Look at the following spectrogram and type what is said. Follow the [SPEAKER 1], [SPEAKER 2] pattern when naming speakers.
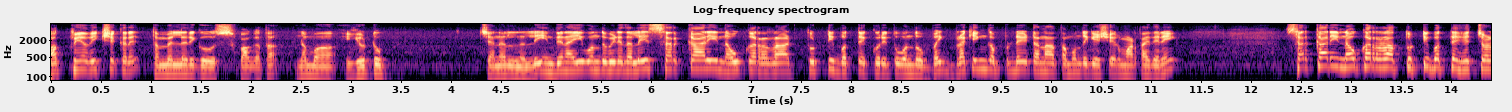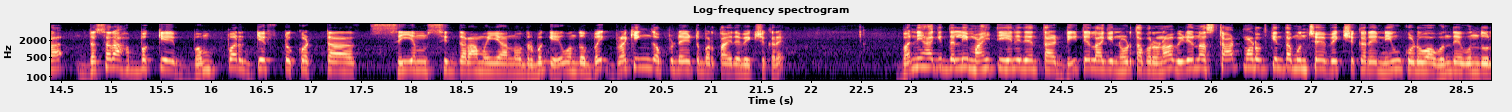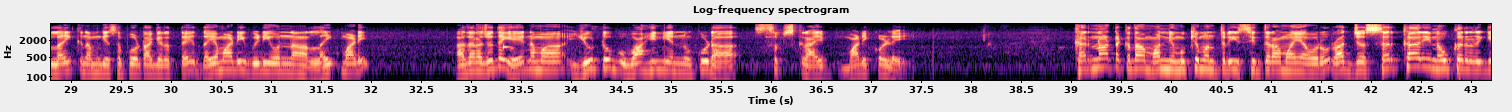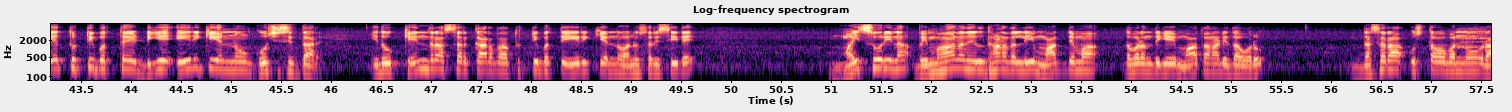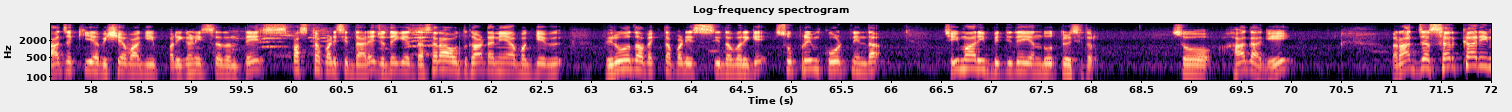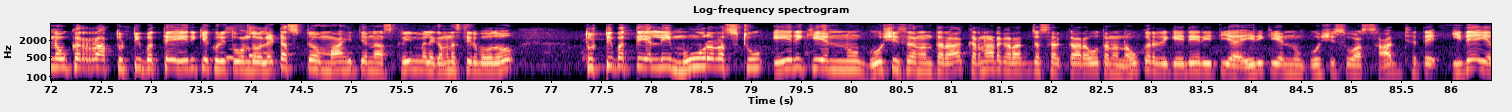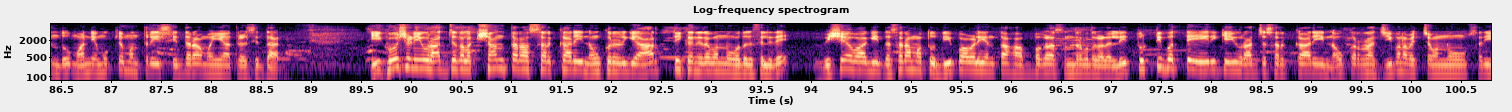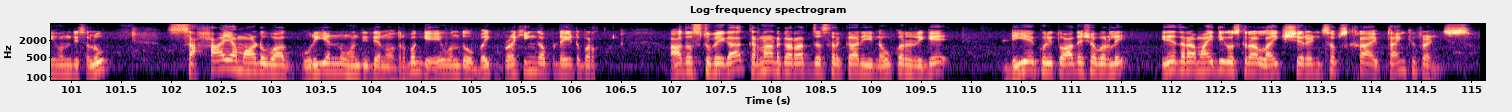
[SPEAKER 1] ಆತ್ಮೀಯ ವೀಕ್ಷಕರೇ, ತಮ್ಮೆಲ್ಲರಿಗೂ ಸ್ವಾಗತ. ನಮ್ಮ ಯೂಟ್ಯೂಬ್ ಚಾನೆಲ್ನಲ್ಲಿ ಇಂದಿನ ಈ ಒಂದು ವಿಡಿಯೋದಲ್ಲಿ ಸರ್ಕಾರಿ ನೌಕರರ ತುಟ್ಟಿ ಬತ್ತೆ ಕುರಿತು ಒಂದು ಬೈಕ್ ಬ್ರೇಕಿಂಗ್ ಅಪ್ಡೇಟನ್ನು ತಮ್ಮೊಂದಿಗೆ ಶೇರ್ ಮಾಡ್ತಾ ಇದ್ದೀನಿ. ಸರ್ಕಾರಿ ನೌಕರರ ತುಟ್ಟಿ ಬತ್ತೆ ಹೆಚ್ಚಳ, ದಸರಾ ಹಬ್ಬಕ್ಕೆ ಬಂಪರ್ ಗಿಫ್ಟ್ ಕೊಟ್ಟ ಸಿ ಎಂ ಸಿದ್ದರಾಮಯ್ಯ ಅನ್ನೋದ್ರ ಬಗ್ಗೆ ಒಂದು ಬೈಕ್ ಬ್ರೇಕಿಂಗ್ ಅಪ್ಡೇಟ್ ಬರ್ತಾ ಇದೆ ವೀಕ್ಷಕರೇ. ಬನ್ನಿ, ಹಾಗಿದ್ದಲ್ಲಿ ಮಾಹಿತಿ ಏನಿದೆ ಅಂತ ಡೀಟೇಲ್ ಆಗಿ ನೋಡ್ತಾ ಬರೋಣ. ವಿಡಿಯೋನ ಸ್ಟಾರ್ಟ್ ಮಾಡೋದಕ್ಕಿಂತ ಮುಂಚೆ ವೀಕ್ಷಕರೇ, ನೀವು ಕೊಡುವ ಒಂದೇ ಒಂದು ಲೈಕ್ ನಮಗೆ ಸಪೋರ್ಟ್ ಆಗಿರುತ್ತೆ. ದಯಮಾಡಿ ವಿಡಿಯೋವನ್ನು ಲೈಕ್ ಮಾಡಿ. ಅದರ ಜೊತೆಗೆ ನಮ್ಮ ಯೂಟ್ಯೂಬ್ ವಾಹಿನಿಯನ್ನು ಕೂಡ ಸಬ್ಸ್ಕ್ರೈಬ್ ಮಾಡಿಕೊಳ್ಳಿ. ಕರ್ನಾಟಕದ ಮಾನ್ಯ ಮುಖ್ಯಮಂತ್ರಿ ಸಿದ್ದರಾಮಯ್ಯ ಅವರು ರಾಜ್ಯ ಸರ್ಕಾರಿ ನೌಕರರಿಗೆ ತುಟ್ಟಿ ಭತ್ಯೆ ಡಿಎ ಏರಿಕೆಯನ್ನು ಘೋಷಿಸಿದ್ದಾರೆ. ಇದು ಕೇಂದ್ರ ಸರ್ಕಾರದ ತುಟ್ಟಿ ಭತ್ಯೆ ಏರಿಕೆಯನ್ನು ಅನುಸರಿಸಿದೆ. ಮೈಸೂರಿನ ವಿಮಾನ ನಿಲ್ದಾಣದಲ್ಲಿ ಮಾಧ್ಯಮದವರೊಂದಿಗೆ ಮಾತನಾಡಿದ ಅವರು, ದಸರಾ ಉತ್ಸವವನ್ನು ರಾಜಕೀಯ ವಿಷಯವಾಗಿ ಪರಿಗಣಿಸದಂತೆ ಸ್ಪಷ್ಟಪಡಿಸಿದ್ದಾರೆ. ಜೊತೆಗೆ ದಸರಾ ಉದ್ಘಾಟನೆಯ ಬಗ್ಗೆ ವಿರೋಧ ವ್ಯಕ್ತಪಡಿಸಿದವರಿಗೆ ಸುಪ್ರೀಂ ಕೋರ್ಟ್ನಿಂದ ಚೀಮಾರಿ ಬಿದ್ದಿದೆ ಎಂದು ತಿಳಿಸಿದರು. ಸೊ, ಹಾಗಾಗಿ ರಾಜ್ಯ ಸರ್ಕಾರಿ ನೌಕರರ ತುಟ್ಟಿ ಬತ್ತೆ ಏರಿಕೆ ಕುರಿತು ಒಂದು ಲೇಟೆಸ್ಟ್ ಮಾಹಿತಿಯನ್ನು ಸ್ಕ್ರೀನ್ ಮೇಲೆ ಗಮನಿಸ್ತಿರ್ಬೋದು. ತುಟ್ಟಿ ಭತ್ಯೆಯಲ್ಲಿ ಮೂರರಷ್ಟು ಏರಿಕೆಯನ್ನು ಘೋಷಿಸಿದ ನಂತರ ಕರ್ನಾಟಕ ರಾಜ್ಯ ಸರ್ಕಾರವು ತನ್ನ ನೌಕರರಿಗೆ ಇದೇ ರೀತಿಯ ಏರಿಕೆಯನ್ನು ಘೋಷಿಸುವ ಸಾಧ್ಯತೆ ಇದೆ ಎಂದು ಮಾನ್ಯ ಮುಖ್ಯಮಂತ್ರಿ ಸಿದ್ದರಾಮಯ್ಯ ತಿಳಿಸಿದ್ದಾರೆ. ಈ ಘೋಷಣೆಯು ರಾಜ್ಯದ ಲಕ್ಷಾಂತರ ಸರ್ಕಾರಿ ನೌಕರರಿಗೆ ಆರ್ಥಿಕ ನೆರವನ್ನು ಒದಗಿಸಲಿದೆ. ವಿಷಯವಾಗಿ ದಸರಾ ಮತ್ತು ದೀಪಾವಳಿಯಂತಹ ಹಬ್ಬಗಳ ಸಂದರ್ಭಗಳಲ್ಲಿ ತುಟ್ಟಿಬತ್ತೆ ಏರಿಕೆಯು ರಾಜ್ಯ ಸರ್ಕಾರಿ ನೌಕರರ ಜೀವನ ವೆಚ್ಚವನ್ನು ಸರಿಹೊಂದಿಸಲು ಸಹಾಯ ಮಾಡುವ ಗುರಿಯನ್ನು ಹೊಂದಿದೆ ಅನ್ನೋದ್ರ ಬಗ್ಗೆ ಒಂದು ಬೈಕ್ ಬ್ರೇಕಿಂಗ್ ಅಪ್ಡೇಟ್ ಬರ್ ಆದಷ್ಟು ಬೇಗ ಕರ್ನಾಟಕ ರಾಜ್ಯ ಸರ್ಕಾರಿ ನೌಕರರಿಗೆ ಡಿ ಎ ಕುರಿತು ಆದೇಶ ಬರಲಿ. ಇದೇ ಥರ ಮಾಹಿತಿಗೋಸ್ಕರ like share and subscribe thank you friends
